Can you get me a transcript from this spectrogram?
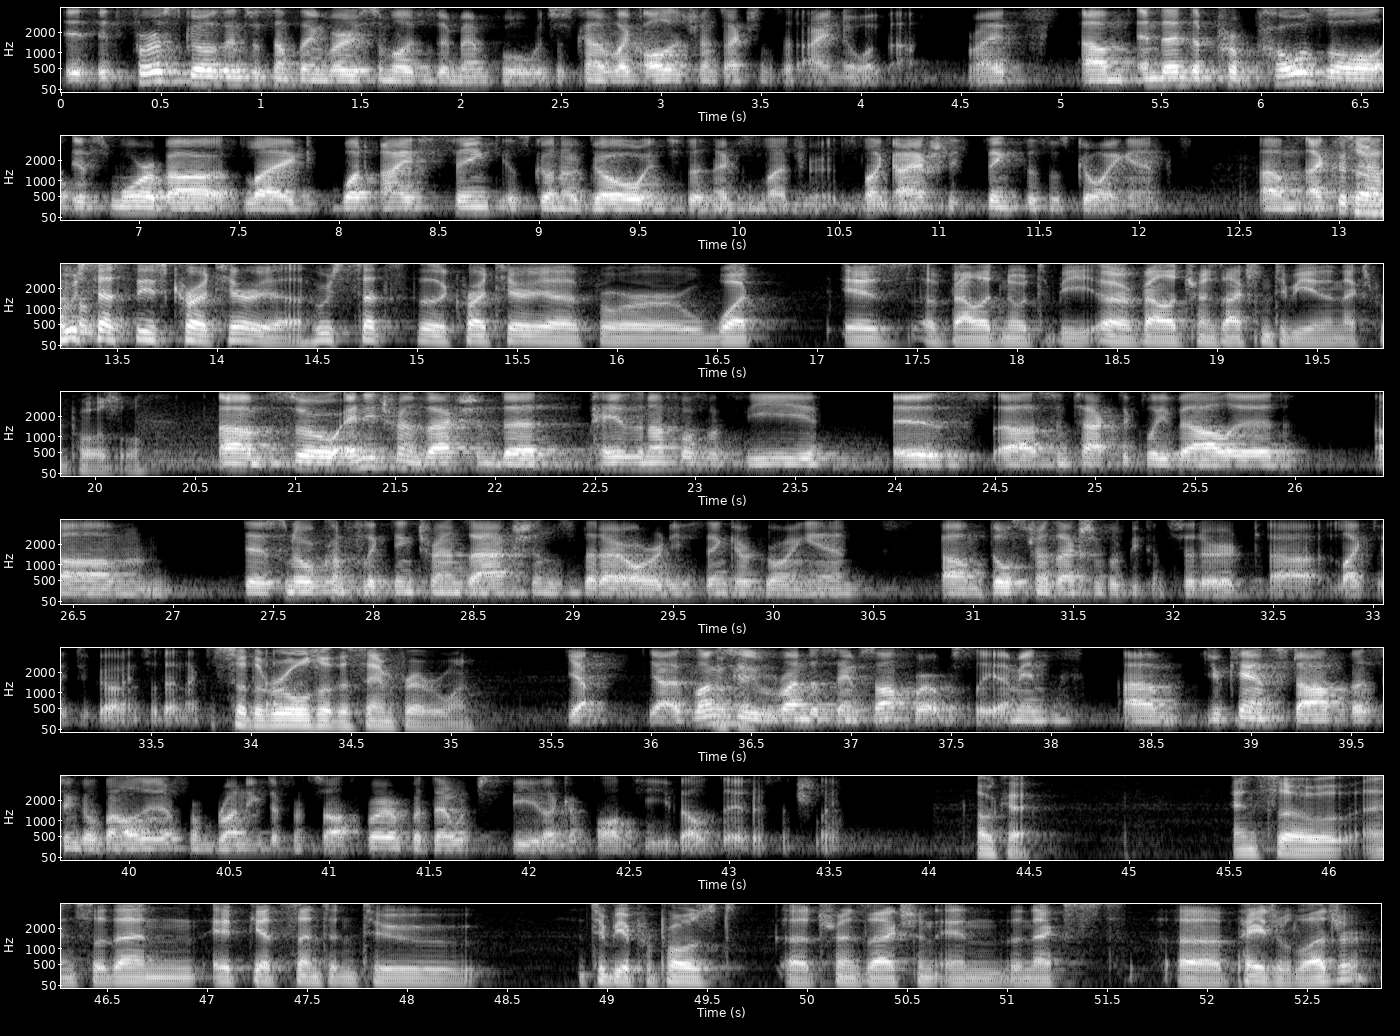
it, it first goes into something very similar to the mempool, which is kind of like all the transactions that I know about, right? Um, and then the proposal is more about like what I think is going to go into the next ledger. It's like I actually think this is going in. Um, so who some... sets these criteria? Who sets the criteria for what is a valid node to be a valid transaction to be in the next proposal? Um, so any transaction that pays enough of a fee is uh, syntactically valid. Um, there's no conflicting transactions that I already think are going in. Um, those transactions would be considered uh, likely to go into the next. So the rules are the same for everyone. Yeah, yeah. As long okay. as you run the same software, obviously. I mean, um, you can't stop a single validator from running different software, but that would just be like a faulty validator, essentially. Okay, and so and so then it gets sent into to be a proposed uh, transaction in the next uh, page of the ledger.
